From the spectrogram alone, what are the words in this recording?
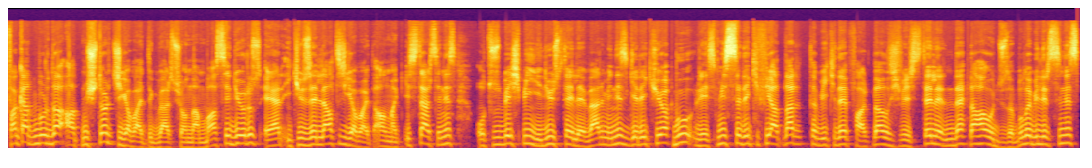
Fakat burada 64 GB'lık versiyondan bahsediyoruz. Eğer 256 GB almak isterseniz 35.700 TL vermeniz gerekiyor. Bu resmi sitedeki fiyatlar tabii ki de farklı alışveriş sitelerinde daha ucuza bulabilirsiniz.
